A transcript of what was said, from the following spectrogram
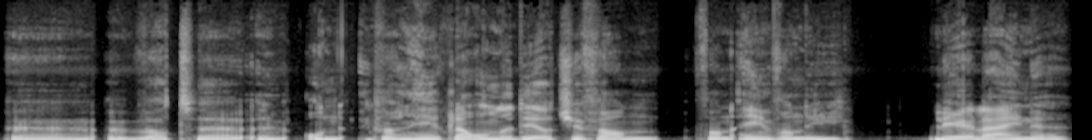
uh, wat. On, ik was een heel klein onderdeeltje van, van een van die leerlijnen.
